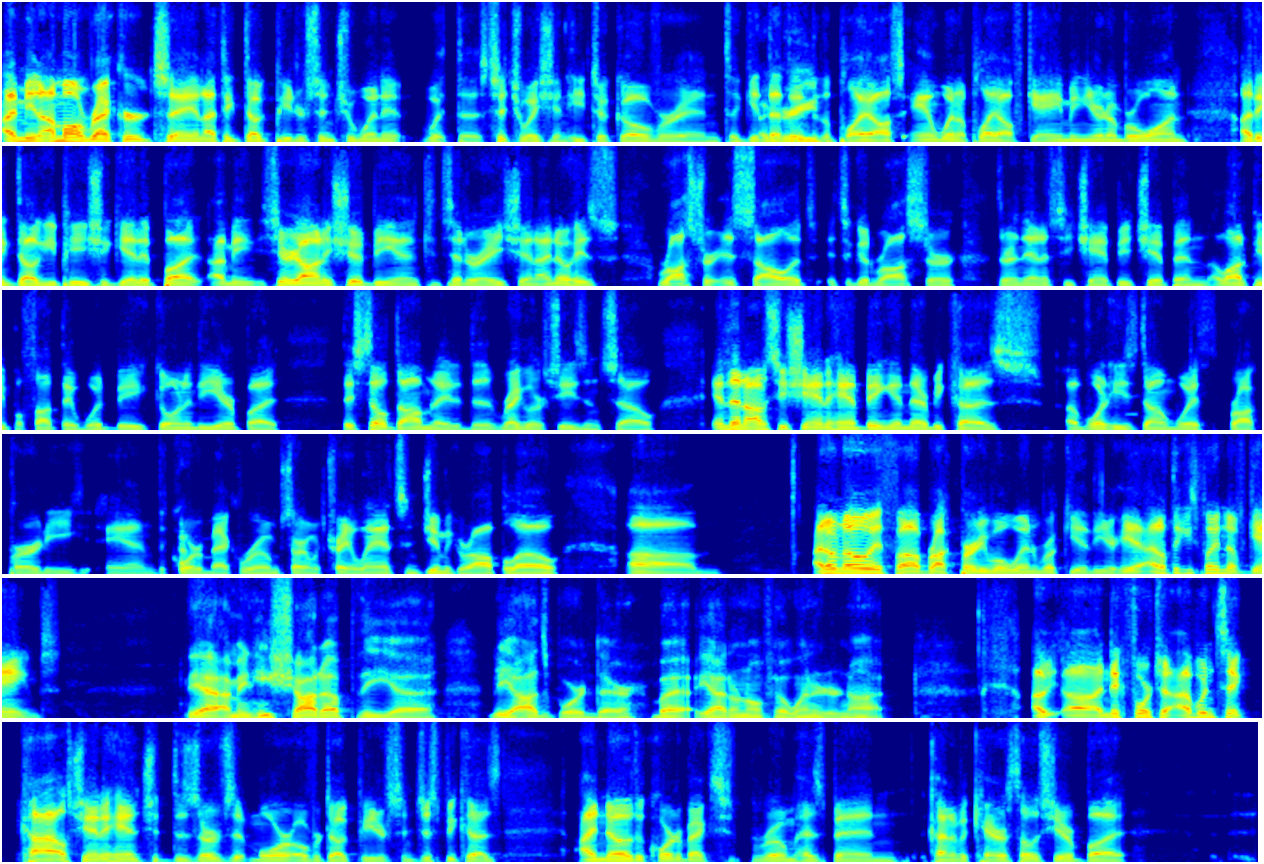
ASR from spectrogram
I mean, I'm on record saying I think Doug Pederson should win it with the situation he took over and to get that thing to the playoffs and win a playoff game in year number one. I think Dougie P should get it, but I mean, Sirianni should be in consideration. I know his roster is solid; it's a good roster. They're in the NFC Championship, and a lot of people thought they would be going into the year, but they still dominated the regular season. So, and then obviously Shanahan being in there because of what he's done with Brock Purdy and the quarterback room, starting with Trey Lance and Jimmy Garoppolo. Um, I don't know if uh, Brock Purdy will win Rookie of the Year. He, I don't think he's played enough games. Yeah, I mean he shot up the uh the odds board there, but yeah, I don't know if he'll win it or not. I, uh, Nick Fortune, I wouldn't say Kyle Shanahan should deserves it more over Doug Pederson, just because I know the quarterbacks room has been kind of a carousel this year, but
